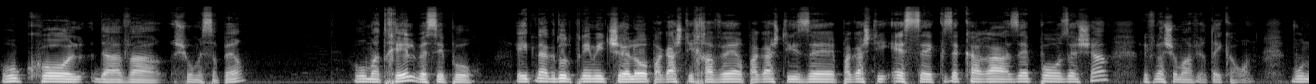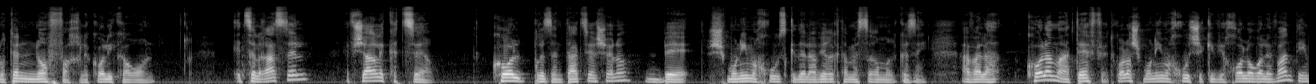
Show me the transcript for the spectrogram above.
הוא כל דבר שהוא מספר, הוא מתחיל בסיפור. התנגדות פנימית שלו, פגשתי חבר, פגשתי זה, פגשתי עסק, זה קרה, זה פה, זה שם, לפני שהוא מעביר את העיקרון. והוא נותן נפח לכל עיקרון. אצל ראסל אפשר לקצר כל פרזנטציה שלו ב-80% כדי להעביר רק את המסר המרכזי. אבל כל המעטפת, כל ה-80% שכביכול לא רלוונטיים,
